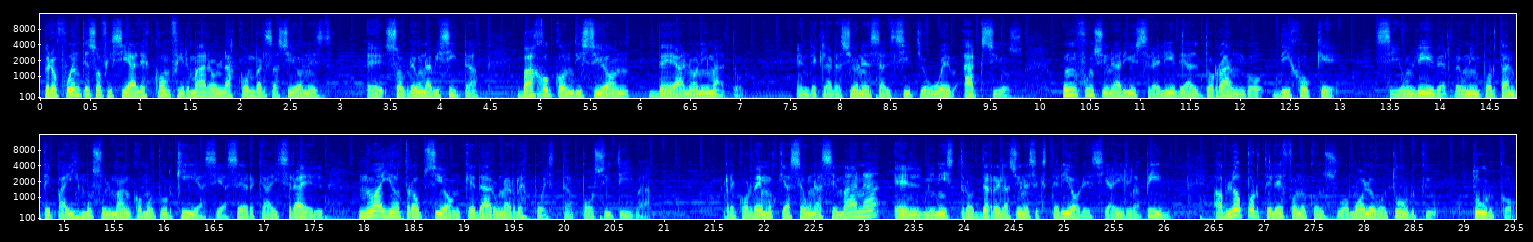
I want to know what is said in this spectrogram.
pero fuentes oficiales confirmaron las conversaciones eh, sobre una visita bajo condición de anonimato. En declaraciones al sitio web Axios, un funcionario israelí de alto rango dijo que si un líder de un importante país musulmán como Turquía se acerca a Israel, no hay otra opción que dar una respuesta positiva. Recordemos que hace una semana el ministro de Relaciones Exteriores, Yair Lapid, habló por teléfono con su homólogo turco,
